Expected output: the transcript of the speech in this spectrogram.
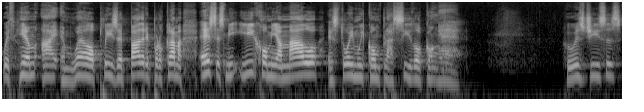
With him I am well pleased. El Padre proclama, ese es mi hijo, mi amado, estoy muy complacido con él. Who is Jesus?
